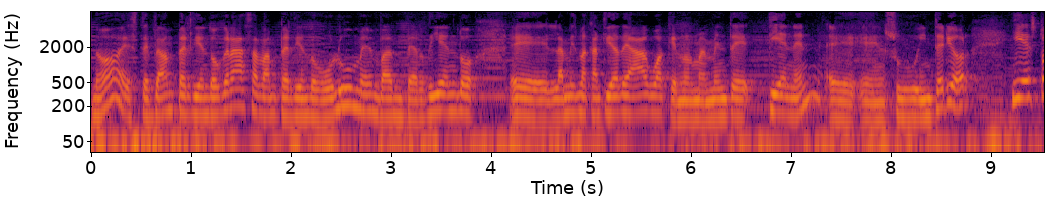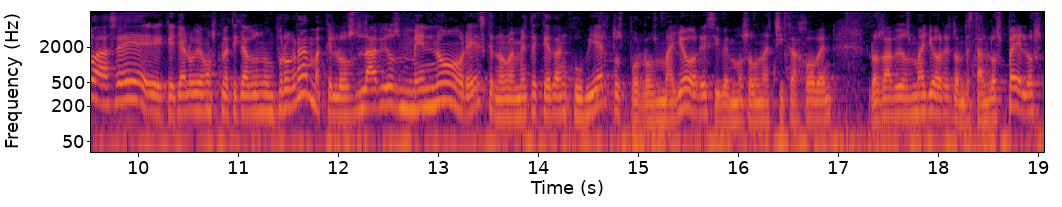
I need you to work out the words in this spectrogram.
¿no? Este, van perdiendo grasa, van perdiendo volumen, van perdiendo eh, la misma cantidad de agua que normalmente tienen eh, en su interior. Y esto hace, eh, que ya lo habíamos platicado en un programa, que los labios menores, que normalmente quedan cubiertos por los mayores, y vemos a una chica joven, los labios mayores, donde están los pelos,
